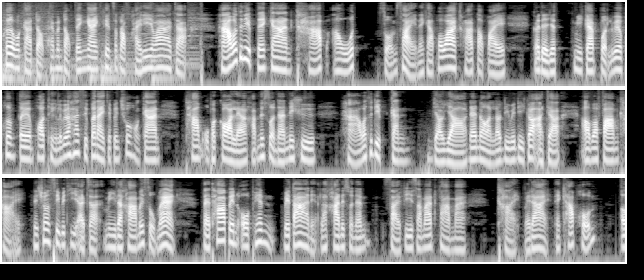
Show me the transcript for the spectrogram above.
เพิ่มโอกาสดรอปให้มันดรอปได้ง่ายขึ้นสำหรับใครที่ว่าจะหาวัตถุดิบในการคราฟอาวุธ สวมใส่นะครับ เพราะว่าคลาสต่อไป ก็เดี๋ยวจะมีการปลดเลเวลเพิ่มเติม พอถึงเลเวล50เมื่อไหร่จะเป็นช่วงของการทำอุปกรณ์แล้วครับ ในส่วนนั้นนี่คือหาวัตถุดิบกันยาวๆ แน่นอน แล้วดีไม่ดีก็อาจจะเอามาฟาร์มขาย ในช่วง CPT อาจจะมีราคาไม่สูงมาก แต่ถ้าเป็น Open Beta เนี่ย ราคาในส่วนนั้นสายฟรีสามารถฟาร์มมาขายไปได้นะครับผม โอ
